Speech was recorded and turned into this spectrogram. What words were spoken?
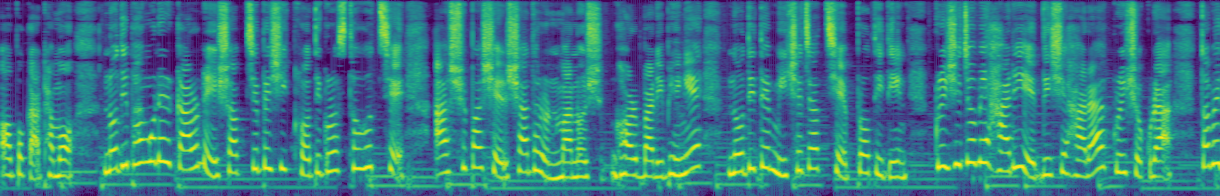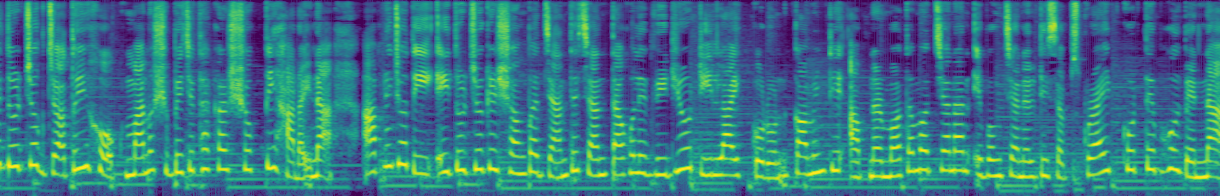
অবকাঠামো। নদী ভাঙনের কারণে সবচেয়ে বেশি ক্ষতিগ্রস্ত হচ্ছে আশেপাশের সাধারণ মানুষ। ঘরবাড়ি ভেঙে নদীতে মিশে যাচ্ছে প্রতিদিন। কৃষিজমি হারিয়ে দিশেহারা কৃষকরা। তবে দুর্যোগ যতই হোক, মানুষ বেঁচে থাকার শক্তি হারায় না। আপনি যদি এই দুর্যোগের সংবাদ জানতে চান, তাহলে ভিডিওটি লাইক করুন, কমেন্টে আপনার মতামত জানান এবং চ্যানেলটি সাবস্ক্রাইব করতে ভুলবেন না।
